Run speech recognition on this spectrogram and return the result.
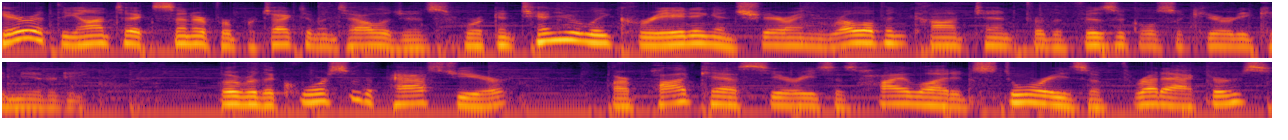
Here at the Ontic Center for Protective Intelligence, we're continually creating and sharing relevant content for the physical security community. Over the course of the past year, our podcast series has highlighted stories of threat actors,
